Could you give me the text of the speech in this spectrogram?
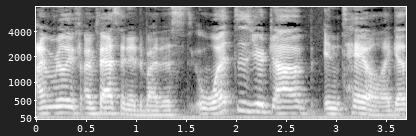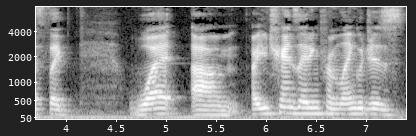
I'm really I'm fascinated by this. What does your job entail? I guess like what um, are you translating from languages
